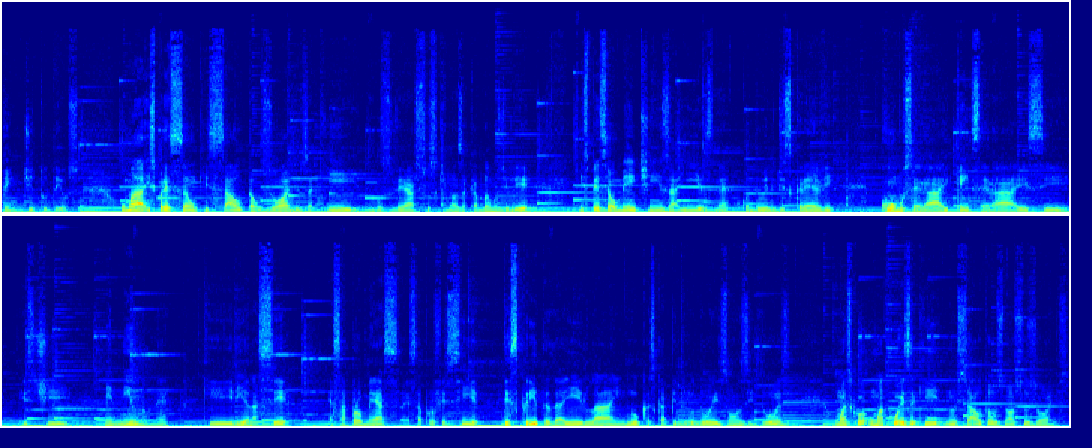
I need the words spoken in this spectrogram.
bendito Deus. Uma expressão que salta aos olhos aqui nos versos que nós acabamos de ler, especialmente em Isaías, né, quando ele descreve como será e quem será esse este menino, né, que iria nascer, essa promessa, essa profecia descrita daí lá em Lucas capítulo 2, 11 e 12, uma, uma coisa que nos salta aos nossos olhos,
